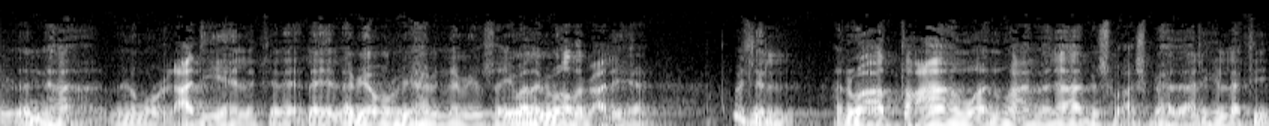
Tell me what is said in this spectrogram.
أنها من الأمور العادية التي لم يأمر فيها بالنبي صلى الله عليه وسلم ولم يواظب عليها مثل أنواع الطعام وأنواع الملابس وأشبه ذلك التي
